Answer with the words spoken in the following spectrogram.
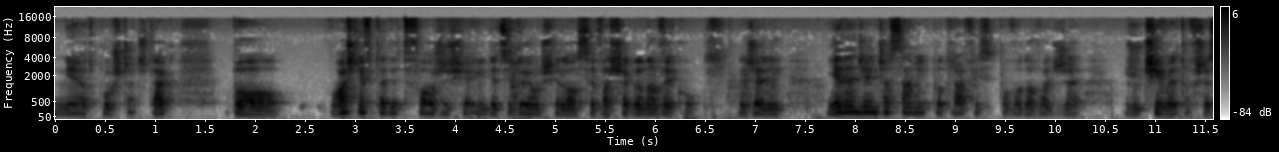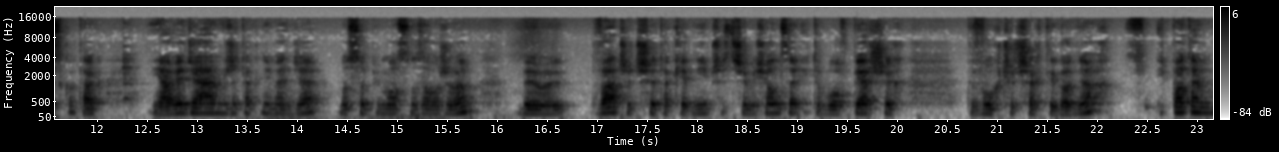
nie odpuszczać, tak, bo właśnie wtedy tworzy się i decydują się losy Waszego nawyku. Jeżeli jeden dzień czasami potrafi spowodować, że rzucimy to wszystko, tak? Ja wiedziałem, że tak nie będzie, bo sobie mocno założyłem. Były dwa czy trzy takie dni przez trzy miesiące i to było w pierwszych dwóch czy trzech tygodniach. I potem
